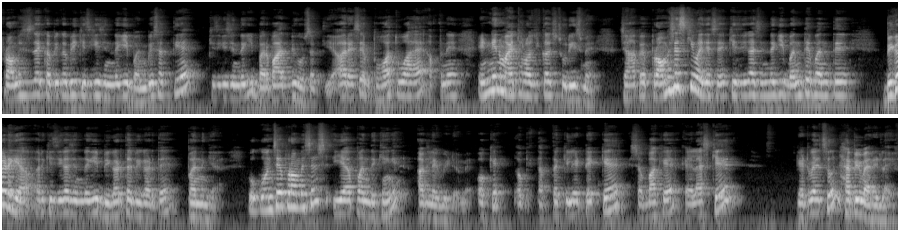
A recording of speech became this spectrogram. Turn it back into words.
Promise से कभी कभी किसी की ज़िंदगी बन भी सकती है, किसी की ज़िंदगी बर्बाद भी हो सकती है। और ऐसे बहुत हुआ है अपने इंडियन माइथोलॉजिकल स्टोरीज में, जहाँ पे प्रोमिस की वजह से किसी का ज़िंदगी बनते बनते बिगड़ गया और किसी का ज़िंदगी बिगड़ते बिगड़ते बन गया। वो कौन से प्रोमिस ये अपन देखेंगे अगले वीडियो में ओके ओके तब तक के लिए take care Shabba care Kailash care get well soon happy married life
